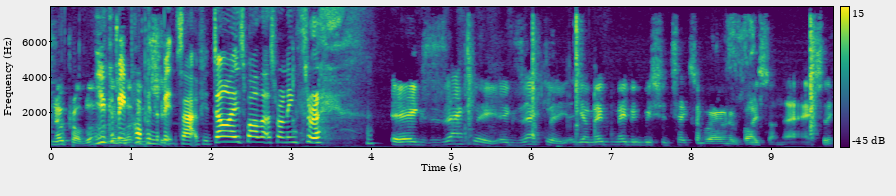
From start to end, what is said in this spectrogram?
No problem. You could be popping the bits out of your dies while that's running through. exactly, exactly. Yeah, maybe maybe we should take some of our own advice on that actually.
